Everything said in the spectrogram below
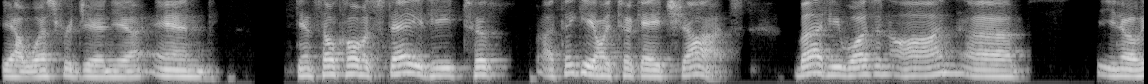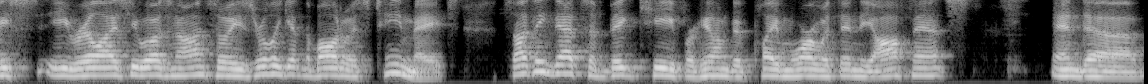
yeah, West Virginia. And against Oklahoma State, he took, I think he only took eight shots, but he wasn't on. Uh, you know, he's, he realized he wasn't on, so he's really getting the ball to his teammates. So I think that's a big key for him to play more within the offense. And uh,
